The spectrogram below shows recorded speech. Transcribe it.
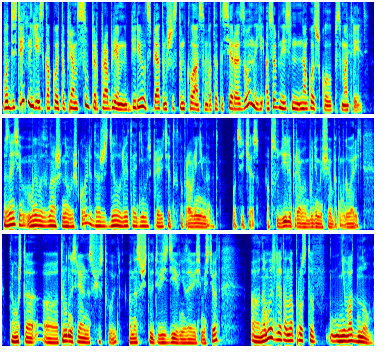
Вот действительно есть какой-то прям супер проблемный период с пятым-шестым классом, вот эта серая зона, особенно если на год школы посмотреть. знаете, мы вот в нашей новой школе даже сделали это одним из приоритетных направлений на год. Вот сейчас. Обсудили прямо и будем еще об этом говорить. Потому что э, трудность реально существует. Она существует везде, вне зависимости от на мой взгляд, она просто не в одном.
